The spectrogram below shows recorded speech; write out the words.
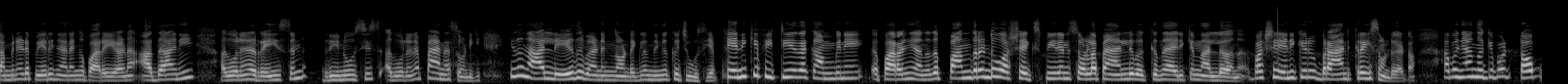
കമ്പനിയുടെ പേര് ഞാനങ്ങ് പറയുകയാണ്. അദാനി അതുപോലെ തന്നെ റേസൺ റിനോസിസ് അതുപോലെ തന്നെ പാനസോണിക് ഇത് നാലിൽ ഏത് വേണമെന്നുണ്ടെങ്കിലും നിങ്ങൾക്ക് ചൂസ് ചെയ്യാം. എനിക്ക് ഫിറ്റ് ചെയ്ത കമ്പനി പറഞ്ഞു തന്നത് പന്ത്രണ്ട് വർഷം എക്സ്പീരിയൻസ് ഉള്ള പാനൽ വെക്കുന്നതായിരിക്കും നല്ലതെന്ന്. പക്ഷേ എനിക്കൊരു ബ്രാൻഡ് ക്രൈസ് ഉണ്ട് കേട്ടോ. അപ്പോൾ ഞാൻ നോക്കിയപ്പോൾ ടോപ്പ്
